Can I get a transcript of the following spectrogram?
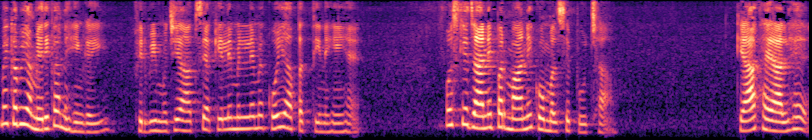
मैं कभी अमेरिका नहीं गई, फिर भी मुझे आपसे अकेले मिलने में कोई आपत्ति नहीं है। उसके जाने पर माँ ने कोमल से पूछा, क्या ख्याल है?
